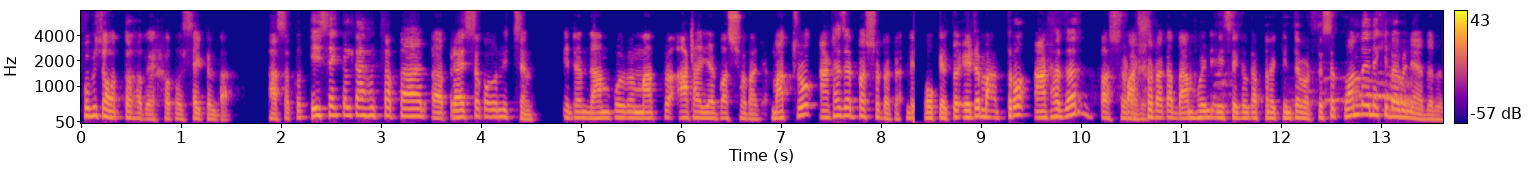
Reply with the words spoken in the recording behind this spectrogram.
খুবই চমৎকার হবে এক কথায় সাইকেলটা আচ্ছা তো এই সাইকেলটা হচ্ছে আপনার প্রাইসটা কত নিচ্ছেন? এটার দাম পড়বে মাত্র আট হাজার পাঁচশো টাকা। মাত্র আট হাজার পাঁচশো টাকা। ওকে তো এটা মাত্র আট হাজার পাঁচশো টাকা। পাঁচশো টাকা দাম হইলে এই সাইকেলটা আপনারা কিনতে পারতেছে অনলাইনে কীভাবে নেওয়া যাবে?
